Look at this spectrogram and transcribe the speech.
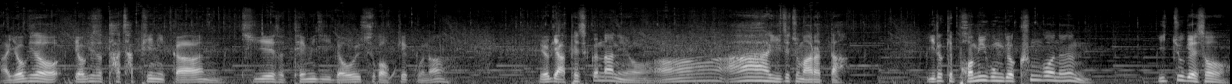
아, 여기서 여기서 다 잡히니까 뒤에서 데미지 넣을 수가 없겠구나. 여기 앞에서 끝나네요. 아, 아, 이제 좀 알았다. 이렇게 범위 공격 큰 거는 이쪽에서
